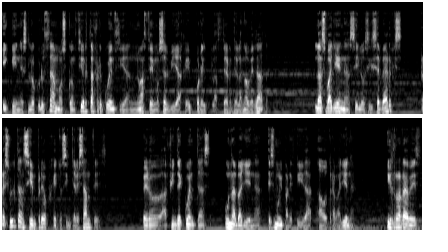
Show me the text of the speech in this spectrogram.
y quienes lo cruzamos con cierta frecuencia no hacemos el viaje por el placer de la novedad. Las ballenas y los icebergs resultan siempre objetos interesantes, pero a fin de cuentas, una ballena es muy parecida a otra ballena, y rara vez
